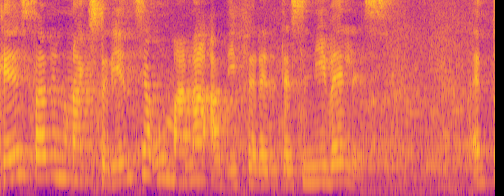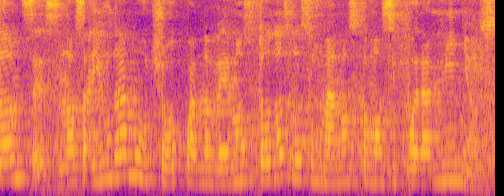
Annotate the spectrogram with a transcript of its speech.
que están en una experiencia humana a diferentes niveles. Entonces, nos ayuda mucho cuando vemos todos los humanos como si fueran niños.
